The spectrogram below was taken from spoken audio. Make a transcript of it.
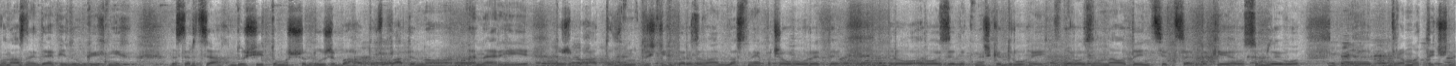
вона знайде відгук в їхніх серцях, душі, тому що дуже багато вкладено енергії, дуже багато внутрішніх переживань. Власне, я почав говорити про розділи книжки. Другий розділ наодинці це такі особливо е, драматичні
